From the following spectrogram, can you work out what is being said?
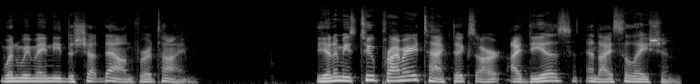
when we may need to shut down for a time. The enemy's two primary tactics are ideas and isolation.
